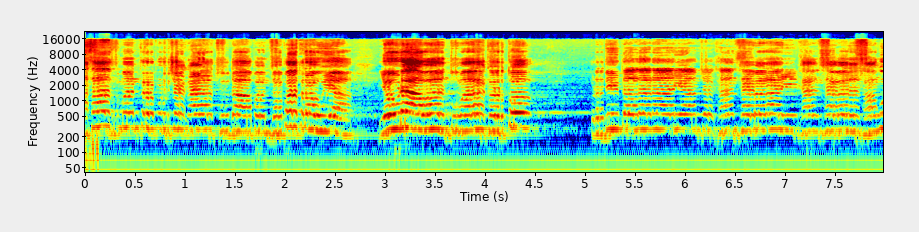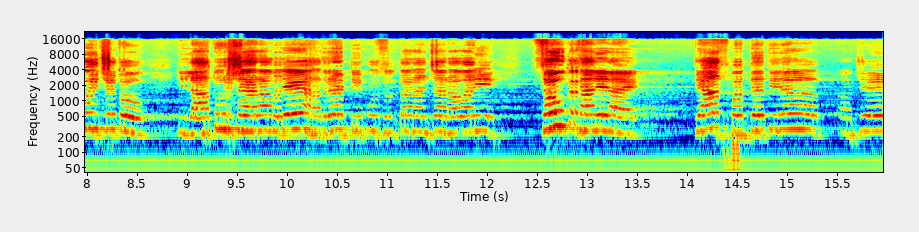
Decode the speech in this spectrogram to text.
असाच मंत्र पुढच्या काळात सुद्धा आपण जपत राहूया. एवढं आवाहन तुम्हाला करतो. प्रदीप दादांना आणि आमच्या खान साहेबांना आणि खान साहेबांना सांगू इच्छितो की लातूर शहरामध्ये हजरत टिपू सुलतानांच्या नावाने चौक झालेला आहे. त्याच पद्धतीनं आमचे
